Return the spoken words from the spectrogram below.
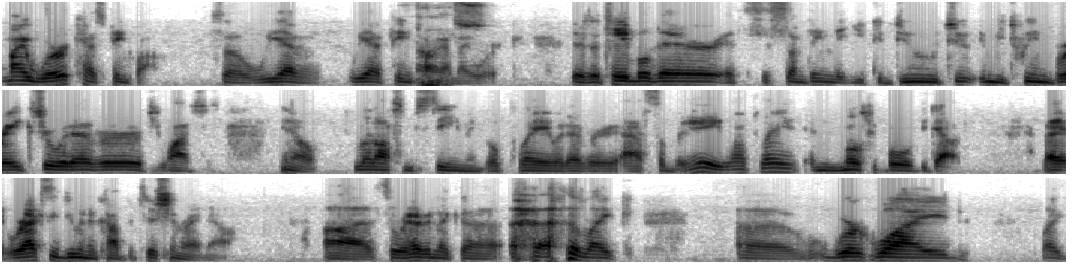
My work has ping pong. So we have we have ping pong nice. at my work there's a table there. It's just something that you could do to in between breaks or whatever. If you want to, you know, let off some steam and go play, whatever. Ask somebody, hey, you want to play? And most people will be down. Right? We're actually doing a competition right now. Uh, so we're having like a like uh, work wide, like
